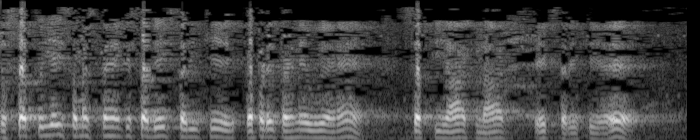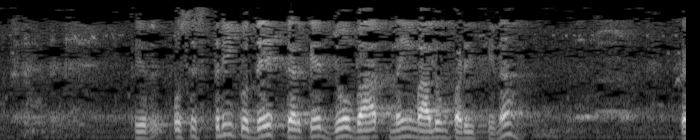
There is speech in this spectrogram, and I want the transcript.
तो सब तो यही समझते हैं कि सब एक तरीके कपड़े पहने हुए हैं, सबकी आँख नाक एक तरीके है। फिर उस स्त्री को देख करके जो बात नहीं मालूम पड़ी थी ना कि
